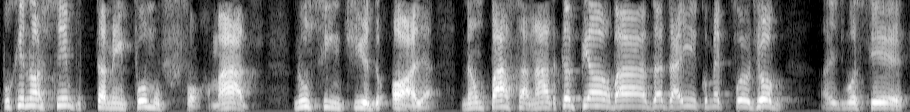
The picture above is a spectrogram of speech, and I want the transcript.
Porque nós sempre também fomos formados no sentido, olha, não passa nada, campeão, aí, como é que foi o jogo? Aí você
